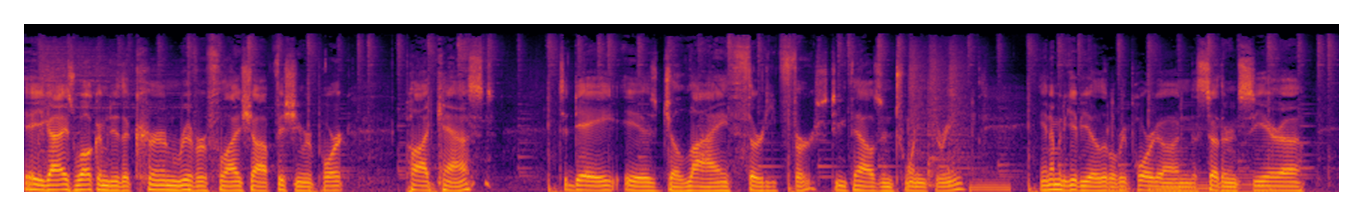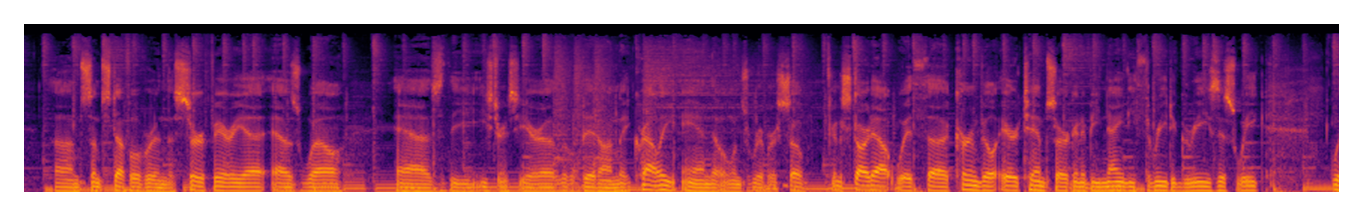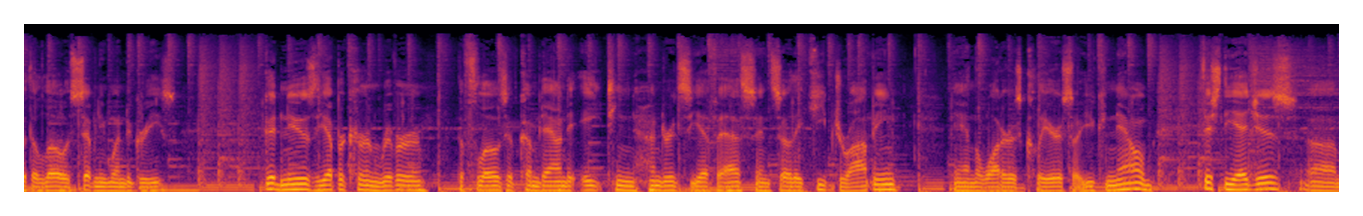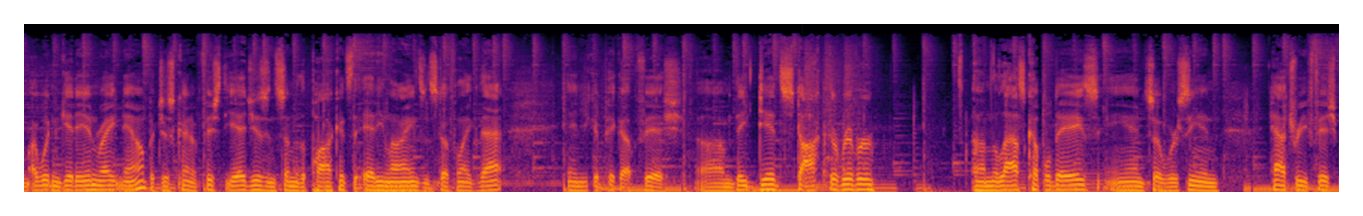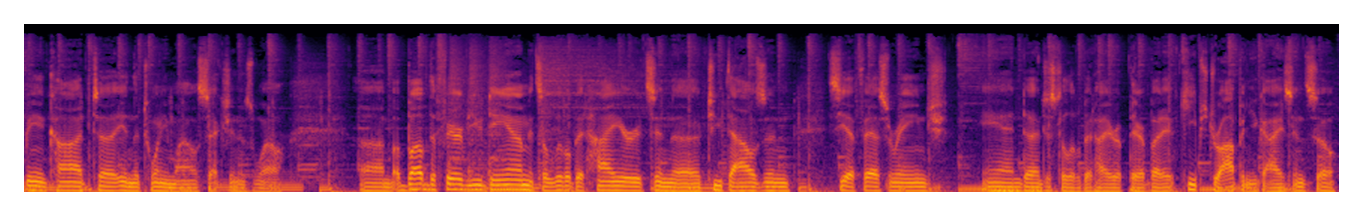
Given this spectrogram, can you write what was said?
Hey, you guys, welcome to the Kern River Fly Shop Fishing Report podcast. Today is July 31st, 2023, and I'm going to give you a little report on the Southern Sierra, um, some stuff over in the surf area, as well as the Eastern Sierra, a little bit on Lake Crowley and the Owens River. So, I'm going to start out with uh, Kernville air temps are going to be 93 degrees this week with a low of 71 degrees. Good news the Upper Kern River, the flows have come down to 1800 CFS, and so they keep dropping, and the water is clear. So you can now fish the edges. Um, I wouldn't get in right now, but just kind of fish the edges and some of the pockets, the eddy lines, and stuff like that, and you can pick up fish. Um, they did stock the river um, the last couple days, and so we're seeing hatchery fish being caught uh, in the 20 mile section as well. Um, above the Fairview Dam, it's a little bit higher. It's in the 2000 CFS range and uh, just a little bit higher up there, but it keeps dropping, you guys. And so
